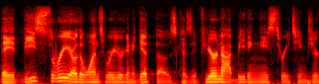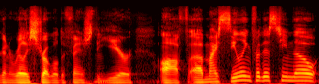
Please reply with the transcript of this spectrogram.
they these three are the ones where you're going to get those because if you're not beating these three teams, you're going to really struggle to finish the year off. Uh, my ceiling for this team, though,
